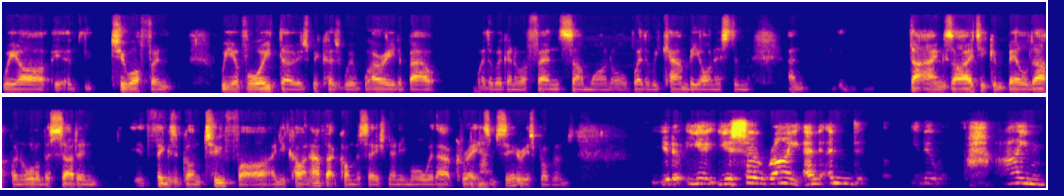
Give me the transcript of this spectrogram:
we are uh, too often we avoid those because we're worried about whether we're going to offend someone or whether we can be honest, and and that anxiety can build up, and all of a sudden things have gone too far, and you can't have that conversation anymore without creating yeah. some serious problems you know you, you're so right and and you know i'm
